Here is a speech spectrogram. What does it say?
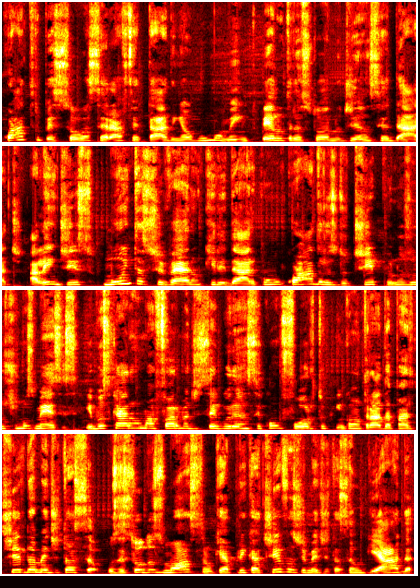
quatro pessoas será afetada em algum momento pelo transtorno de ansiedade. Além disso, muitas tiveram que lidar com quadros do tipo nos últimos meses e buscaram uma forma de segurança e conforto encontrada a partir da meditação. Os estudos mostram que aplicativos de meditação guiada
